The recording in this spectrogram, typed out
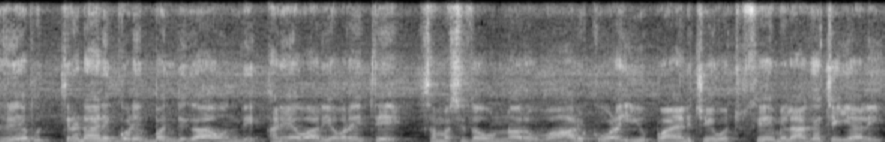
రేపు తినడానికి కూడా ఇబ్బందిగా ఉంది అనేవారు ఎవరైతే సమస్యతో ఉన్నారో వారు కూడా ఈ ఉపాయాన్ని చేయవచ్చు. సేమ్ ఇలాగే చేయాలి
